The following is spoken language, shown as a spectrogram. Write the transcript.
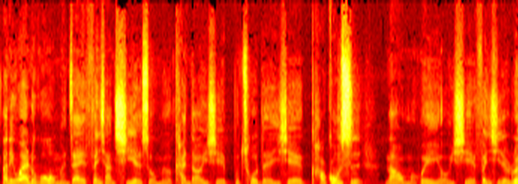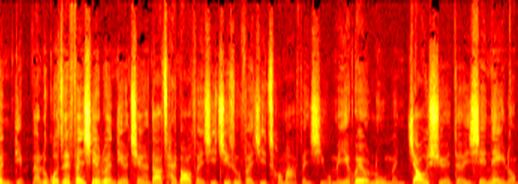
那另外，如果我们在分享企业的时候，我们有看到一些不错的一些好公司，那我们会有一些分析的论点。那如果这些分析的论点有牵扯到财报分析、技术分析、筹码分析，我们也会有入门教学的一些内容，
